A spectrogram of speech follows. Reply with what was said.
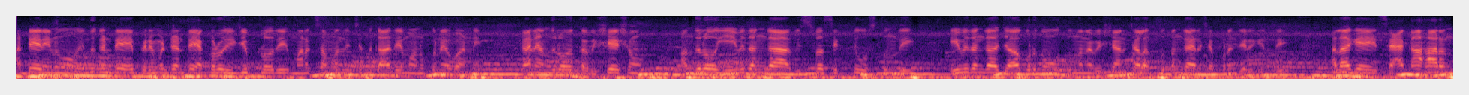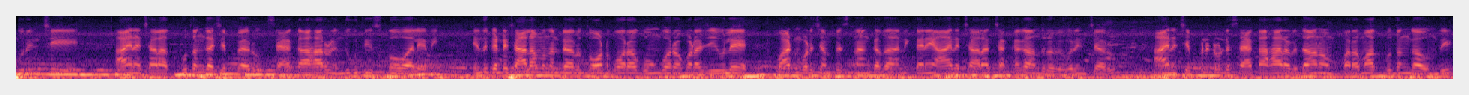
అంటే నేను ఎందుకంటే పిరమిడ్ అంటే ఎక్కడో ఈజిప్ట్లోది మనకు సంబంధించింది కాదేమో అనుకునేవాడిని. కానీ అందులో ఒక విశేషం అందులో ఏ విధంగా విశ్వశక్తి వస్తుంది ఏ విధంగా జాగృతం అవుతుందన్న విషయాన్ని చాలా అద్భుతంగా ఆయన చెప్పడం జరిగింది. అలాగే శాకాహారం గురించి ఆయన చాలా అద్భుతంగా చెప్పారు. శాకాహారం ఎందుకు తీసుకోవాలి అని. ఎందుకంటే చాలామంది అంటారు తోటకూర గోంగూర కూడా జీవులే వాటిని కూడా చంపిస్తున్నాం కదా అని. కానీ ఆయన చాలా చక్కగా అందులో వివరించారు. ఆయన చెప్పినటువంటి శాకాహార విధానం పరమాద్భుతంగా ఉంది.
